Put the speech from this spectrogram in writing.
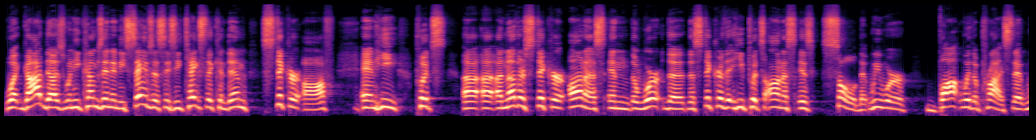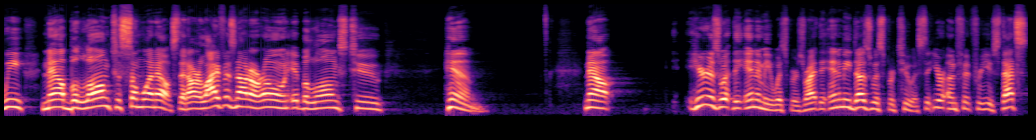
what God does when He comes in and He saves us is He takes the condemned sticker off and He puts uh, uh, another sticker on us. And the, word, the, the sticker that He puts on us is sold, that we were bought with a price, that we now belong to someone else, that our life is not our own, it belongs to Him. Now, here is what the enemy whispers, right? The enemy does whisper to us that you're unfit for use. That's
